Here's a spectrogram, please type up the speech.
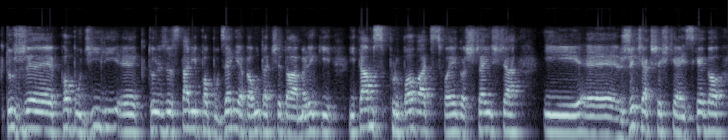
którzy pobudzili, e, którzy zostali pobudzeni, aby udać się do Ameryki i tam spróbować swojego szczęścia i e, życia chrześcijańskiego,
